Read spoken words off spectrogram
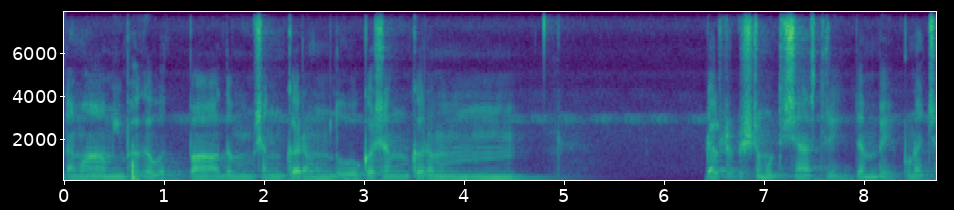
ನಮಾಮಿ ಭಗವತ್ಪಾದಂ ಶಂಕರಂ ಲೋಕಶಂಕರಂ ಡಾಕ್ಟರ್ ಕೃಷ್ಣಮೂರ್ತಿ ಶಾಸ್ತ್ರಿ ದಂಬೆ ಪುಣಚ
